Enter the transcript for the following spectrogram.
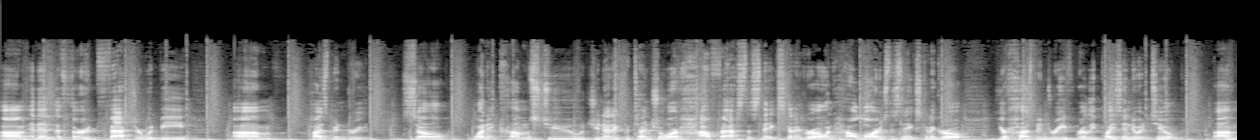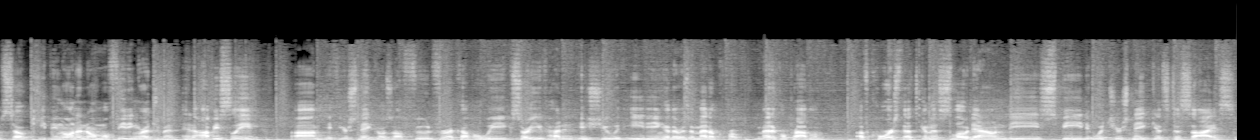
and then the third factor would be husbandry. So when it comes to genetic potential or how fast the snake's gonna grow and how large the snake's gonna grow, your husbandry really plays into it too. Um, so keeping on a normal feeding regimen, and obviously um, if your snake goes off food for a couple weeks or you've had an issue with eating or there was a medical, medical problem, of course that's gonna slow down the speed at which your snake gets to size.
